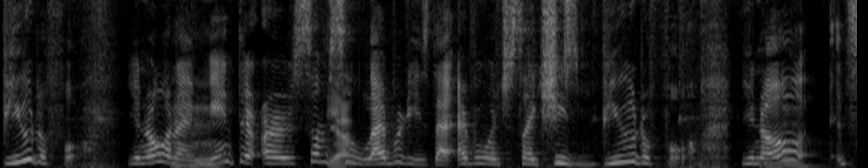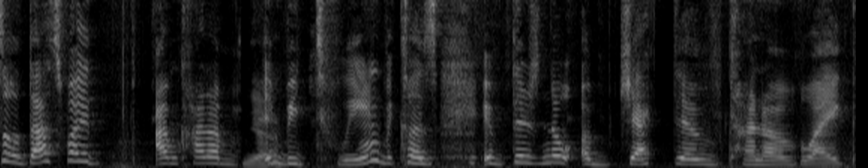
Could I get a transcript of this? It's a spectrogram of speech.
beautiful. You know what I mean? There are some Mm-hmm. Yeah. celebrities that everyone's just like, she's beautiful, you know? So that's why I'm kind of Mm-hmm. Yeah. in between because if there's no objective kind of like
